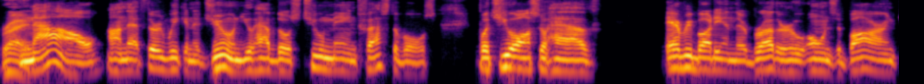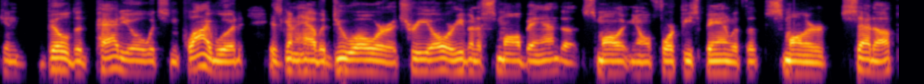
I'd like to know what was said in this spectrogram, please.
Right. Now, on that third weekend of June, you have those two main festivals, but you also have everybody and their brother who owns a bar and can build a patio with some plywood is going to have a duo or a trio or even a small band, a smaller, you know, four piece band with a smaller setup.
